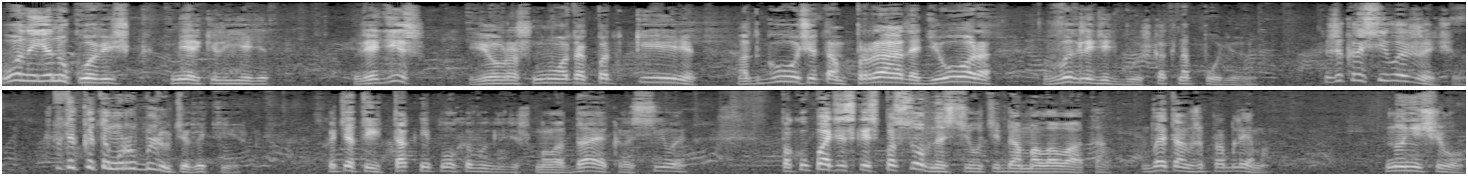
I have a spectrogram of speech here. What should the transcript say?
Вон и Янукович к Меркель едет. Глядишь, Евро шмоток подкинет. От Гуччи, там, Прада, Диора. Выглядеть будешь, как на подиуме. Ты же красивая женщина. Что ты к этому рублю тяготеешь? Хотя ты и так неплохо выглядишь. Молодая, красивая. покупательской способности у тебя маловато. В этом же проблема. Но ничего.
